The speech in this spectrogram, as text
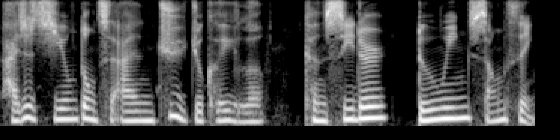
还是直接用动词 ing 就可以了。consider doing something。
